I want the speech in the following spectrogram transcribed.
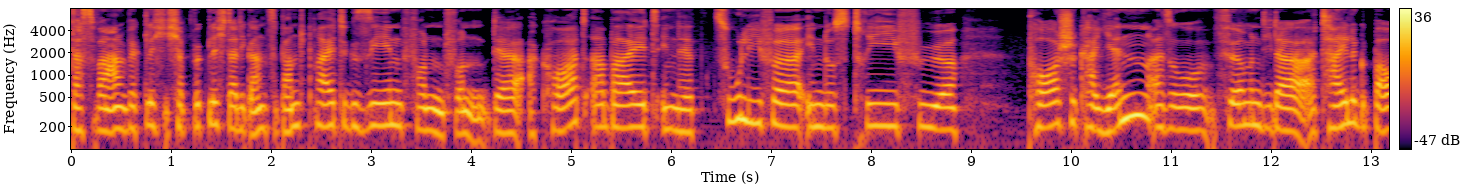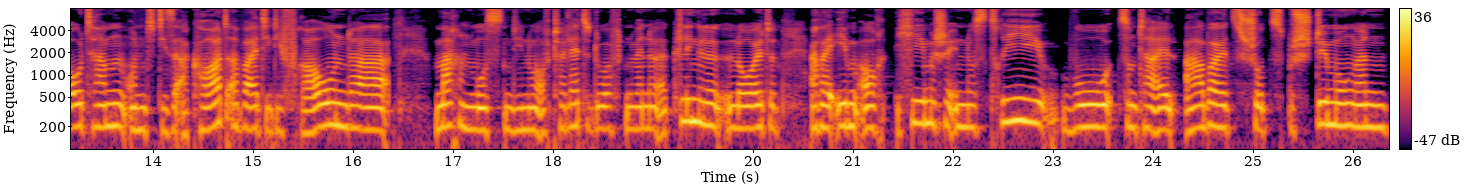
das war wirklich, ich habe wirklich da die ganze Bandbreite gesehen von, von der Akkordarbeit in der Zulieferindustrie für Porsche Cayenne, also Firmen, die da Teile gebaut haben und diese Akkordarbeit, die die Frauen da machen mussten, die nur auf Toilette durften, wenn eine Klingel läutet, aber eben auch chemische Industrie, wo zum Teil Arbeitsschutzbestimmungen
